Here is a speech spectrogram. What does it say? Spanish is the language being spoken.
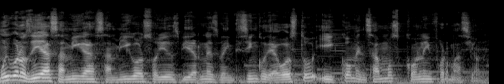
Muy buenos días amigas, amigos, hoy es viernes 25 de agosto y comenzamos con la información.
